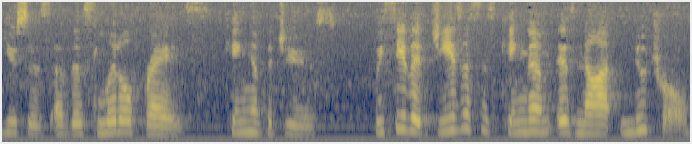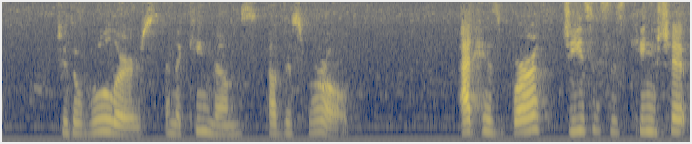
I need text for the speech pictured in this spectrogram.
uses of this little phrase, King of the Jews, we see that Jesus' kingdom is not neutral to the rulers and the kingdoms of this world. At his birth, Jesus' kingship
